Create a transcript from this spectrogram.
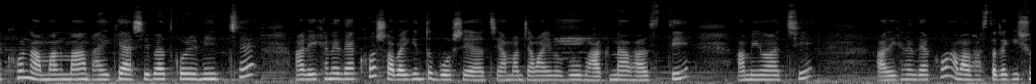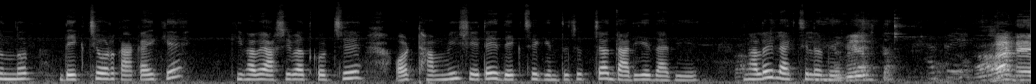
এখন আমার মা ভাইকে আশীর্বাদ করে নিচ্ছে। আর এখানে দেখো সবাই কিন্তু বসে আছে। আমার জামাইবাবু ভাগনা ভাস্তি আমিও আছি। আর এখানে দেখো আমার ভাস্তাটা কি সুন্দর। দেখছে ওর কাকাইকে কীভাবে আশীর্বাদ করছে। ওর ঠাম্মি সেটাই দেখছে কিন্তু চুপচাপ দাঁড়িয়ে দাঁড়িয়ে। ভালোই লাগছিল দেখতে। Birthday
